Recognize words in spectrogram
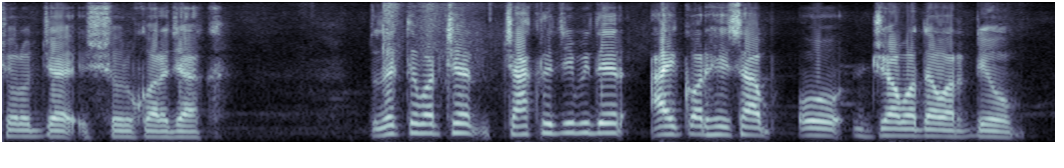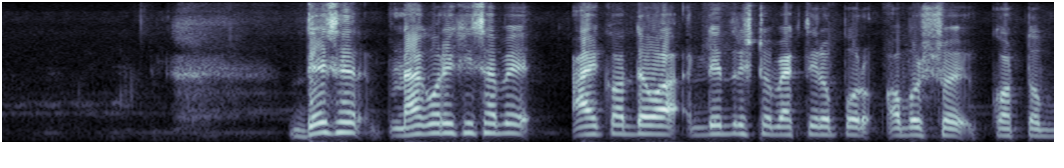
চলুন যায় শুরু করা যাক। তো দেখতে পাচ্ছেন, চাকরিজীবীদের আয়কর হিসাব ও জমা দেওয়ার নিয়ম। দেশের নাগরিক হিসাবে আয়কর দেওয়া নির্দিষ্ট ব্যক্তির ওপর অবশ্যই কর্তব্য।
